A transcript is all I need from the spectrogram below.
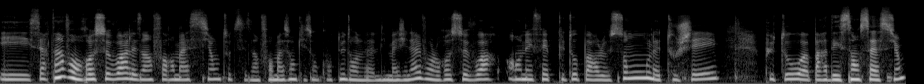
Et certains vont recevoir les informations, toutes ces informations qui sont contenues dans l'imaginal, vont le recevoir en effet plutôt par le son, le toucher, plutôt par des sensations.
